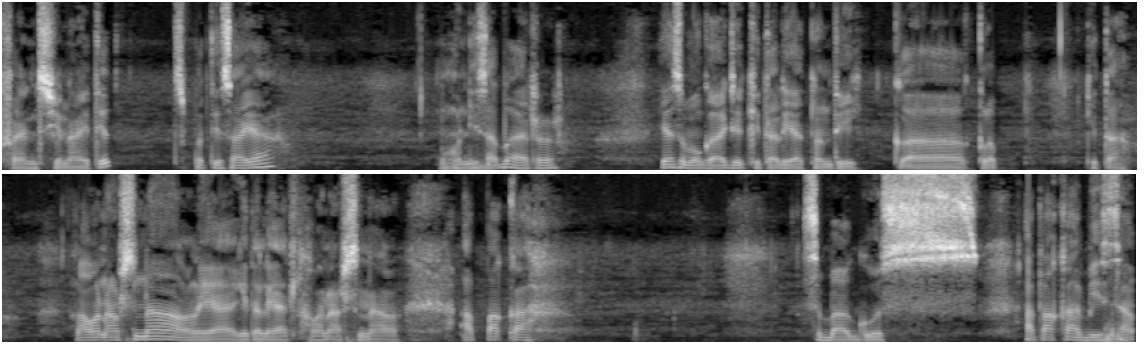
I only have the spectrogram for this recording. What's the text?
fans United seperti saya mohon disabar ya semoga aja kita lihat nanti uh, klub kita lawan Arsenal ya kita lihat lawan Arsenal. Apakah sebagus apakah bisa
